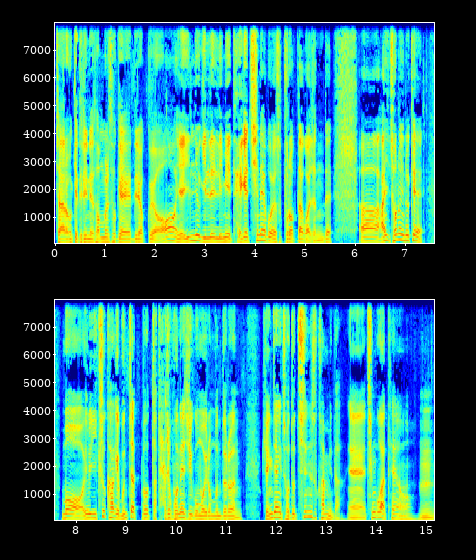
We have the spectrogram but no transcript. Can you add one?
자, 여러분께 드리는 선물 소개해 드렸고요. 예, 1611님이 되게 친해 보여서 부럽다고 하셨는데, 아, 아니, 저는 이렇게 뭐, 익숙하게 문자 뭐 자주 보내시고 뭐 이런 분들은 굉장히 저도 친숙합니다. 예, 친구 같아요. 음.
